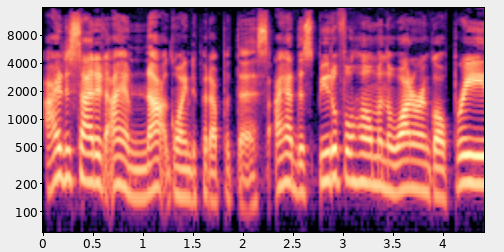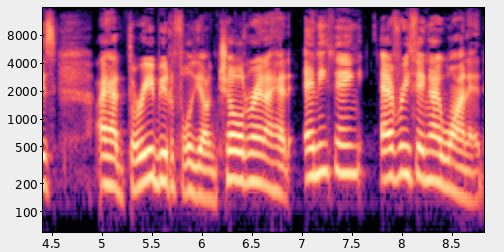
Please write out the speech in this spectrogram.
I decided I am not going to put up with this. I had this beautiful home in the water and Gulf breeze. I had three beautiful young children. I had anything, everything I wanted,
